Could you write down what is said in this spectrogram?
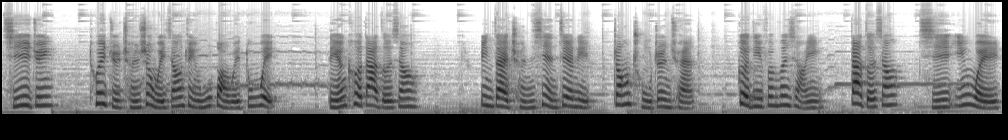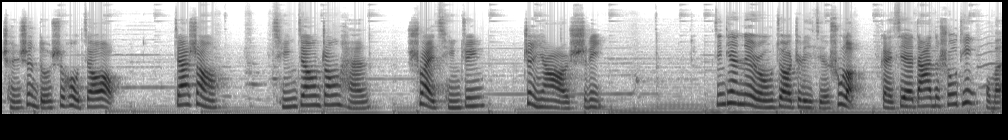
起义军推举陈胜为将军，吴广为都尉，连克大泽乡，并在陈县建立张楚政权。各地纷纷响应，大泽乡其因为陈胜得势后骄傲，加上秦将章邯率秦军镇压而失利。今天的内容就到这里结束了，感谢大家的收听，我们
